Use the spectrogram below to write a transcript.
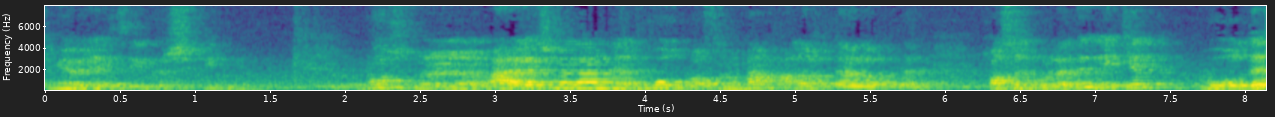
kimyoviy reaksiyaga kirishib ketmaydi. Bu hmm, aralashmalarni bug' bosimi ham alohida alohida hosil bo'ladi lekin bug'da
